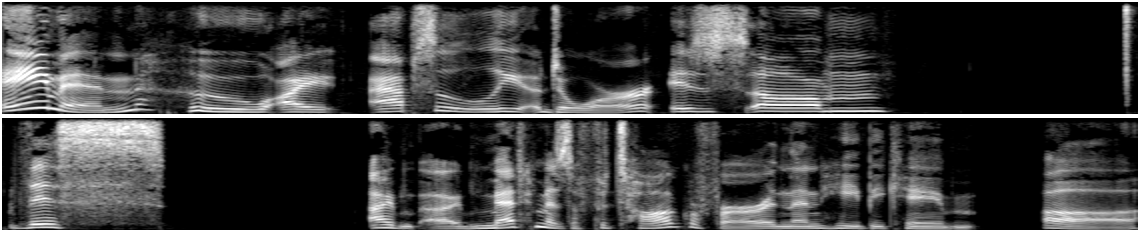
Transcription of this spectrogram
Ayman, who I absolutely adore, is um this. I I met him as a photographer, and then he became uh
